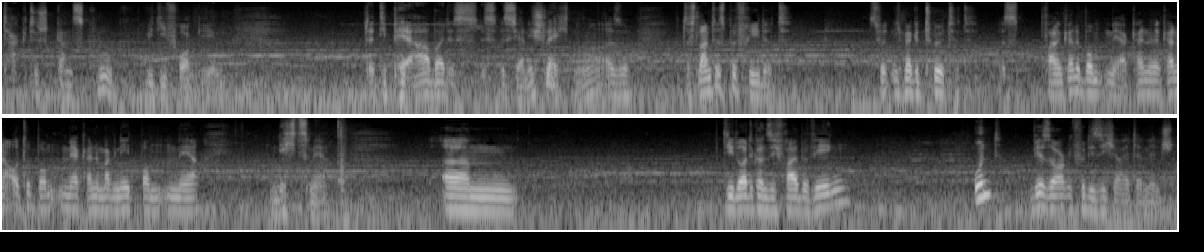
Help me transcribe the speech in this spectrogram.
taktisch ganz klug, wie die vorgehen. Die PR-Arbeit ist, ist, ist, ja nicht schlecht. Ne? Also das Land ist befriedet. Es wird nicht mehr getötet. Es fallen keine Bomben mehr, keine, keine Autobomben mehr, keine Magnetbomben mehr, nichts mehr. Ähm, die Leute können sich frei bewegen und wir sorgen für die Sicherheit der Menschen.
